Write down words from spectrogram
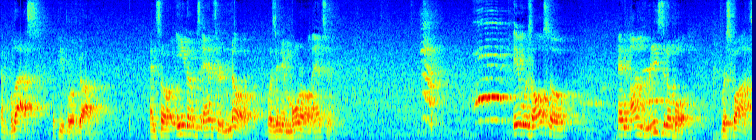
and bless the people of God. And so Edom's answer, no, was an immoral answer. It was also an unreasonable response.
